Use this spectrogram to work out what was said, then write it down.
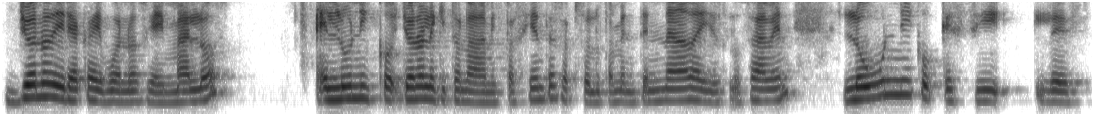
yo no diría que hay buenos y hay malos, el único, yo no le quito nada a mis pacientes, absolutamente nada, ellos lo saben. Lo único que sí les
